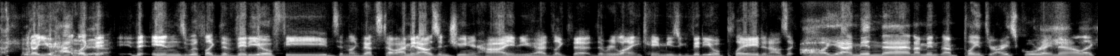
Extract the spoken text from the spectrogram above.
you know you had Oh, like yeah. the the ends with like the video feeds and like that stuff i mean i was in junior high and you had like the the Relient K music video played and i was like oh yeah i'm in that and i'm in i'm playing through high school right now like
